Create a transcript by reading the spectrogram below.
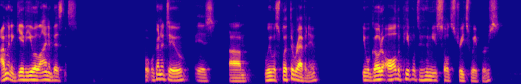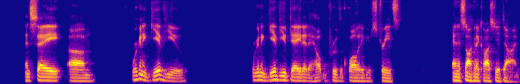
I'm going to give you a line of business. What we're going to do is um, we will split the revenue. You will go to all the people to whom you sold street sweepers and say, um, we're going to give you, we're going to give you data to help improve the quality of your streets. And it's not going to cost you a dime.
